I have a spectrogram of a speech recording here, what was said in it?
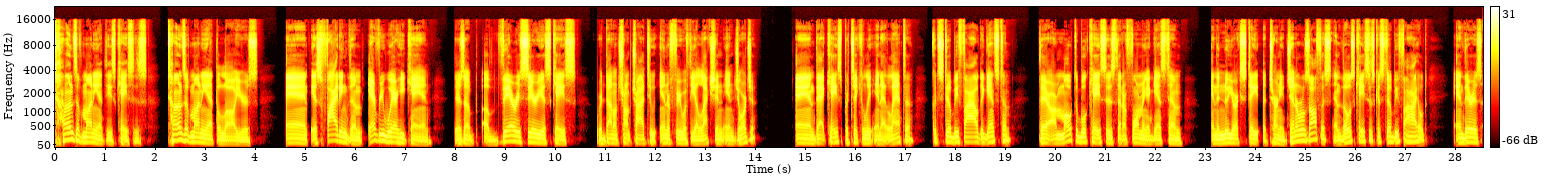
tons of money at these cases, tons of money at the lawyers, and is fighting them everywhere he can. There's a, a very serious case where Donald Trump tried to interfere with the election in Georgia. And that case, particularly in Atlanta, could still be filed against him. There are multiple cases that are forming against him in the New York State Attorney General's office, and those cases could still be filed. And there is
